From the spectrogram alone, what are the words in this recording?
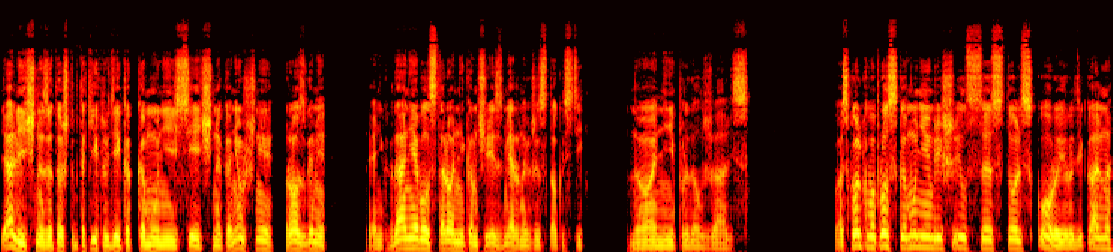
Я лично за то, чтобы таких людей, как Коммуни, сечь на конюшне розгами, но я никогда не был сторонником чрезмерных жестокостей. Но они продолжались. Поскольку вопрос с коммунием решился столь скоро и радикально,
